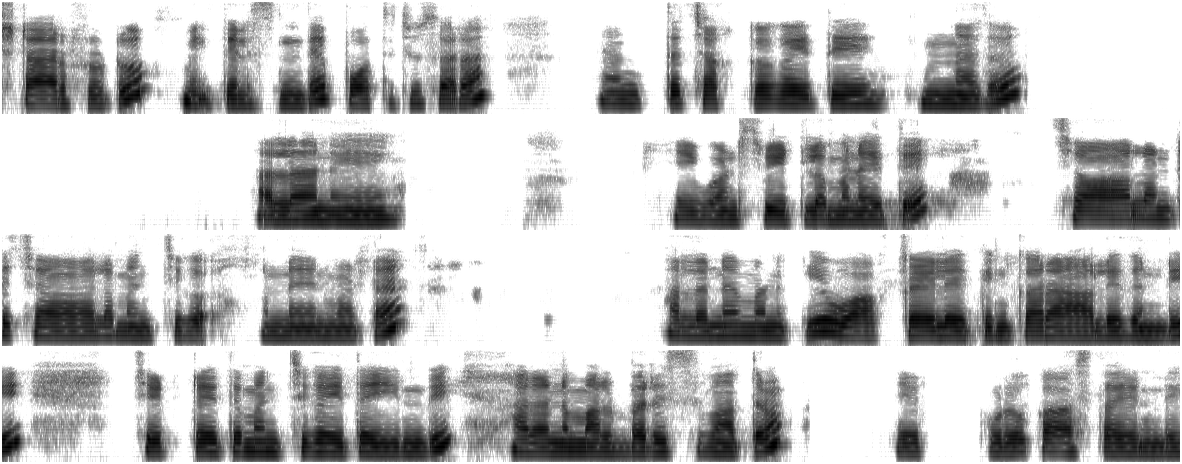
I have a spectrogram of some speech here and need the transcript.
స్టార్ ఫ్రూట్ మీకు తెలిసిందే. పోత చూసారా? ఎంత చక్కగా అయితే ఉన్నదో. అలానే ఇవ్వండి స్వీట్ లెమన్ అయితే చాలా అంటే చాలా మంచిగా ఉన్నాయన్నమాట. అలానే మనకి వాక్కాయలు అయితే ఇంకా రాలేదండి. చెట్టు అయితే మంచిగా అయితే అయింది అలానే మల్బరీస్ మాత్రం ఎప్పుడు కాస్తాయండి.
